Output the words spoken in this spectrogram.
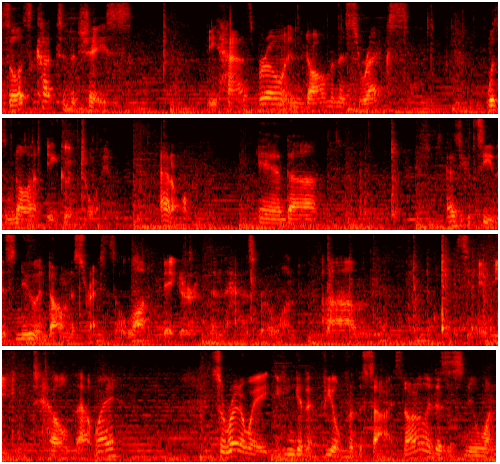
So let's cut to the chase. The Hasbro Indominus Rex was not a good toy at all. And uh, as you can see, this new Indominus Rex is a lot bigger than the Hasbro one. Um, see, if you can tell that way. So right away, you can get a feel for the size. Not only does this new one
